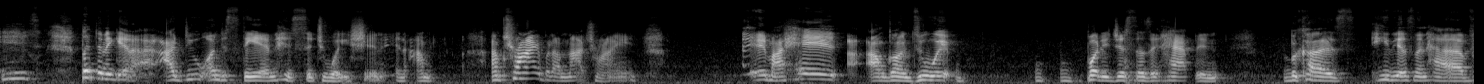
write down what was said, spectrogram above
is. But then again, I, I do understand his situation and I'm I'm trying, but I'm not trying. In my head, I'm gonna do it, but it just doesn't happen because he doesn't have,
